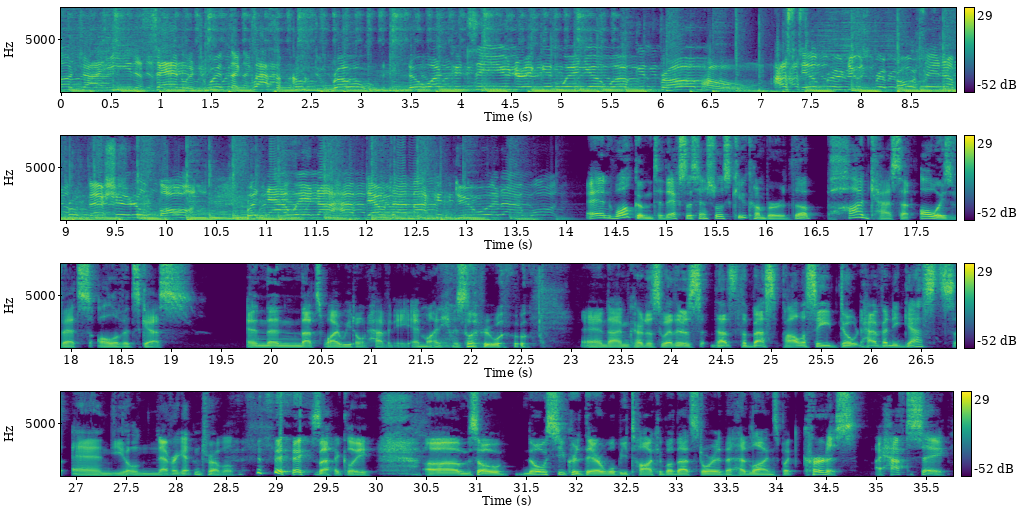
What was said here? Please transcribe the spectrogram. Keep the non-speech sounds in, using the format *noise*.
lunch, I eat a sandwich with a glass of Coke to roll. No one can see you drinking when you're working from home. I still produce reports in a professional font. But now when I have downtime, I can do what I want. And welcome to the Existentialist Cucumber, the podcast that always vets all of its guests. And then that's why we don't have any. And my *laughs* name is Larry Wu. And I'm Curtis Withers. That's the best policy. Don't have any guests and you'll never get in trouble. *laughs* exactly. Um, so no secret there. We'll be talking about that story in the headlines. But Curtis, I have to say,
